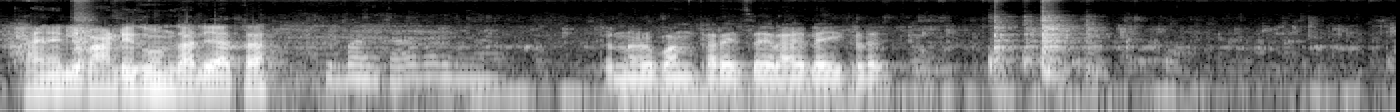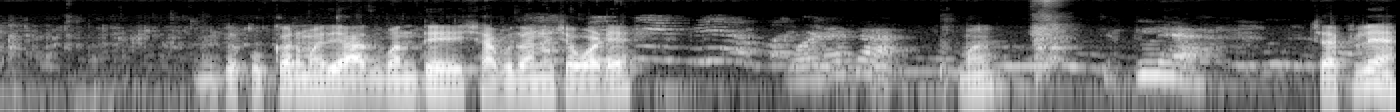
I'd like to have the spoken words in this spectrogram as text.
फायनली भांडे धुवून झाले आता. तर नळ बंद करायचं राहिलं इकडं. इथं कुकरमध्ये आज बनते साबुदाण्याच्या वड्या. मग? चकल्या?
